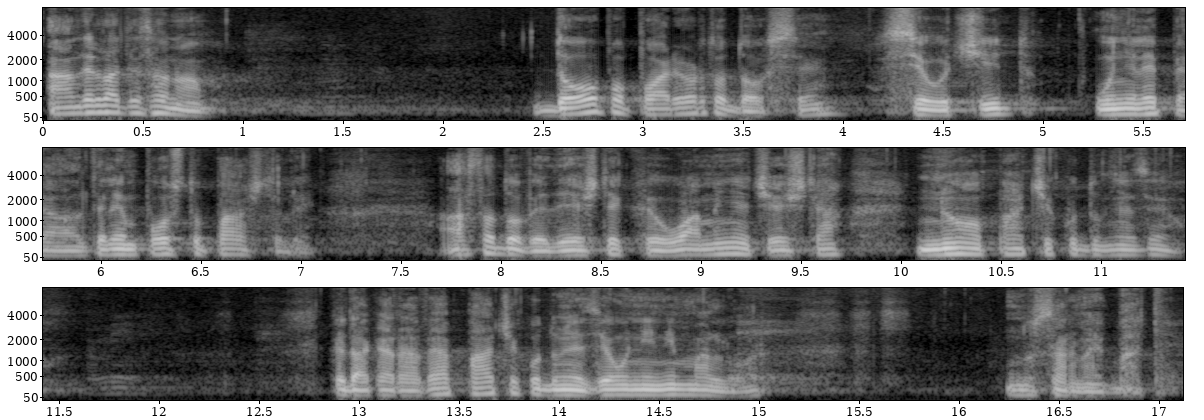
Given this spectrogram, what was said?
Am dreptate sau nu am? Două popoare ortodoxe se ucid unele pe altele în postul Paștelui. Asta dovedește că oamenii aceștia nu au pace cu Dumnezeu. Că dacă ar avea pace cu Dumnezeu în inima lor, nu s-ar mai bate.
